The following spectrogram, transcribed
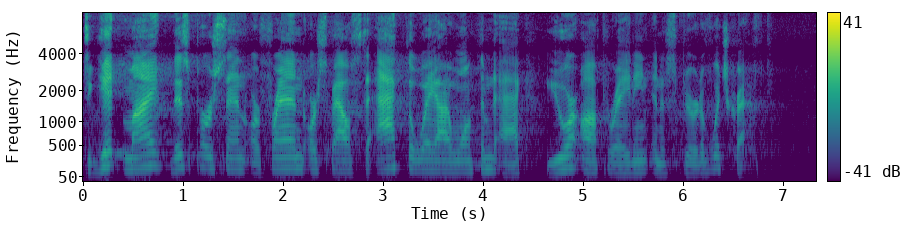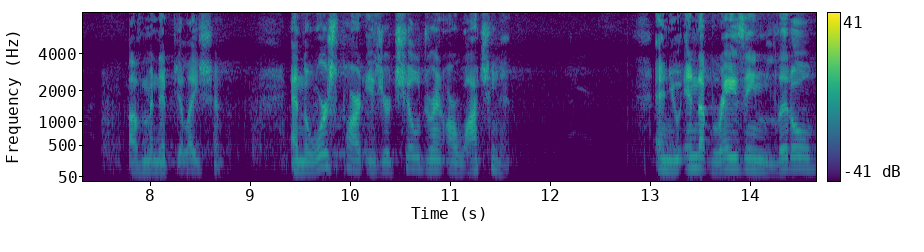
To get my this person or friend or spouse to act the way I want them to act, you are operating in a spirit of witchcraft, of manipulation. And the worst part is your children are watching it. And you end up raising little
